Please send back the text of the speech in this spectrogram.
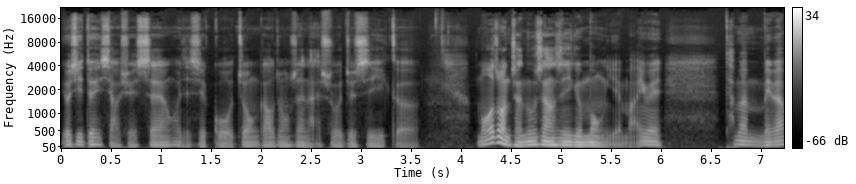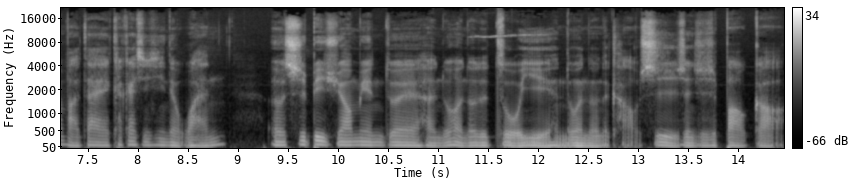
尤其对小学生或者是国中高中生来说，就是一个某种程度上是一个梦魇嘛，因为他们没办法再开开心心的玩，而是必须要面对很多很多的作业、很多很多的考试，甚至是报告，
